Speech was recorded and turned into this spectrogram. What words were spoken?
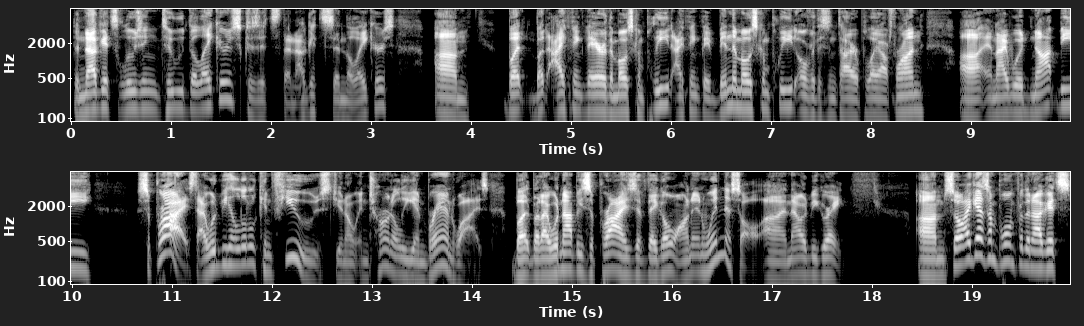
the Nuggets losing to the Lakers because it's the Nuggets and the Lakers. Um, but but I think they are the most complete. I think they've been the most complete over this entire playoff run, uh, and I would not be surprised. I would be a little confused, you know, internally and brand wise, but but I would not be surprised if they go on and win this all, uh, and that would be great. Um, so I guess I'm pulling for the Nuggets.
